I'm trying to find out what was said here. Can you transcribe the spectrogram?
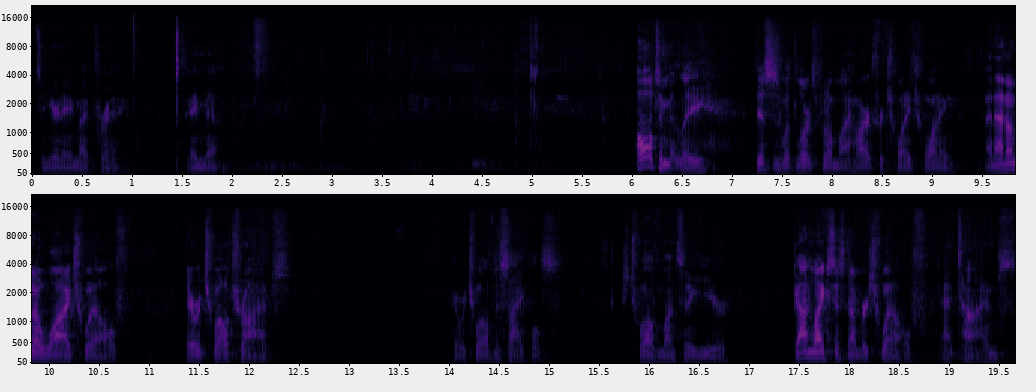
It's in your name I pray. Amen. Ultimately, this is what the Lord's put on my heart for 2020. And I don't know why 12. There were 12 tribes. There were 12 disciples. There's 12 months in a year. God likes this number 12 at times.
